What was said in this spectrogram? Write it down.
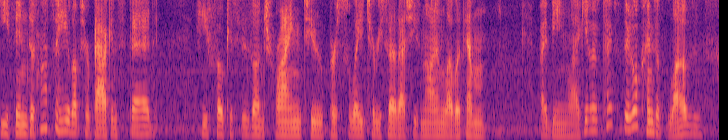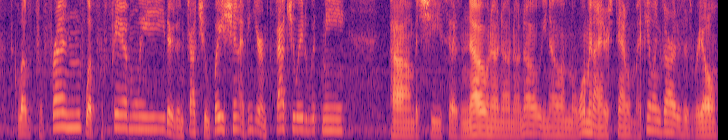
Ethan does not say he loves her back. Instead, he focuses on trying to persuade Theresa that she's not in love with him by being like, you know, there's types, there's all kinds of loves. Like love for friends, love for family, there's infatuation. I think you're infatuated with me. Um, but she says, no, no, no, no, no. You know, I'm a woman. I understand what my feelings are. This is real.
